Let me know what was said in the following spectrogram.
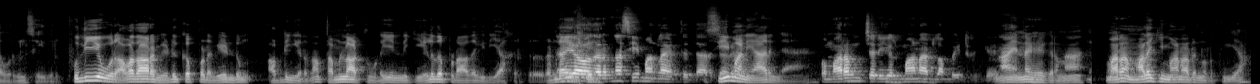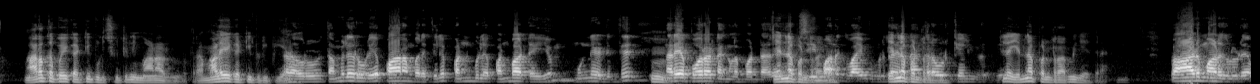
தவறுகள் செய்திருக்கு. புதிய ஒரு அவதாரம் எடுக்கப்பட வேண்டும் அப்படிங்கிறது தான் தமிழ்நாட்டினுடைய இன்னைக்கு எழுதப்படாத விதியாக இருக்கிறது. ரெண்டாவது தான் சீமான்லாம் எடுத்துட்டாரு சீமான் யாருங்க? இப்ப மரம் செடிகள் மாநாடுலாம் போயிட்டு இருக்கு நான் என்ன கேட்குறேன்னா மரம் மலைக்கு மாநாடு நடத்துவியா? மரத்தை போய் கட்டி பிடிச்சிக்கிட்டு நீ மாநாடு நடத்துற? மலையை கட்டி பிடிப்பியா? அவர் ஒரு தமிழருடைய பாரம்பரியத்தில பண்புல பண்பாட்டையும் முன்னெடுத்து. நிறைய போராட்டங்களை பண்ணாரு என்ன பண்றாரு? சீமானுக்கு வாய்ப்பு கொடுத்தா என்ன பண்றாரு? ஒரு கேள்வி வருது. இல்லை என்ன பண்ணுறாருன்னு கேட்குறேன் இப்ப ஆடு மாடுகளுடைய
